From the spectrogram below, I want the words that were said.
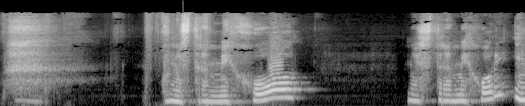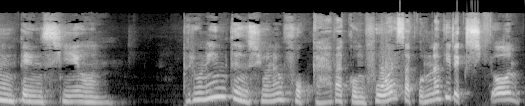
con nuestra mejor, nuestra mejor intención, pero una intención enfocada, con fuerza, con una dirección.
